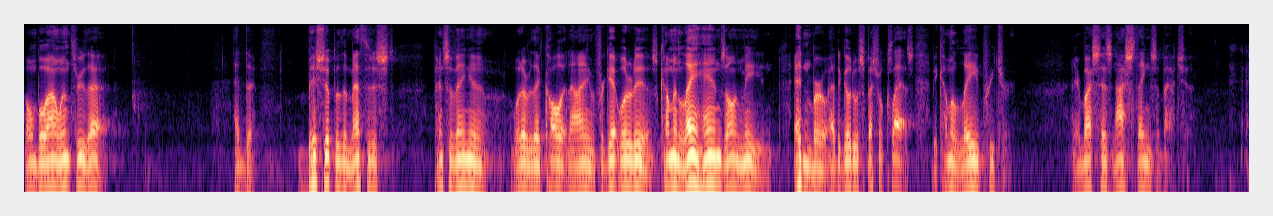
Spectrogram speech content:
Oh boy, I went through that. Had the bishop of the Methodist Pennsylvania, whatever they call it now, I even forget what it is, come and lay hands on me in Edinboro. Had to go to a special class, become a lay preacher. And everybody says nice things about you.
